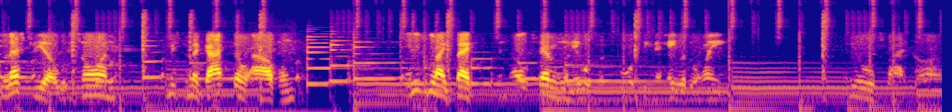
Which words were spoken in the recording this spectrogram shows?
Celestial, which is on Mr. Nogatco album. And it was like back in 07 when it was to hate Lil Wayne. It was like, oh,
